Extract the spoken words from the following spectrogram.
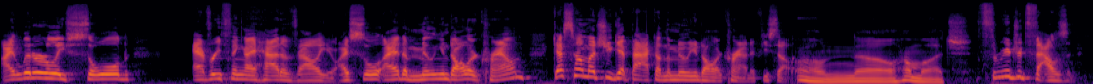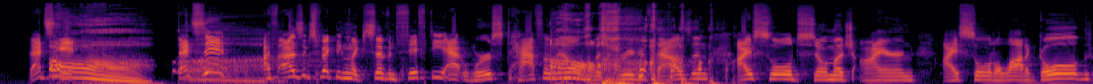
I literally sold everything I had of value. I sold I had a million dollar crown. Guess how much you get back on the million dollar crown if you sell it? Oh no! How much? 300,000. That's it. Oh, Oh, That's it. I, I was expecting like 750 at worst, half a mil, but 300,000. I sold so much iron. I sold a lot of gold.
